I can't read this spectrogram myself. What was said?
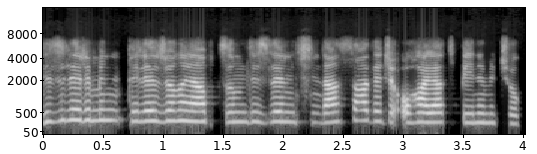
Dizilerimin televizyona yaptığım dizilerin içinden sadece o hayat benimi çok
